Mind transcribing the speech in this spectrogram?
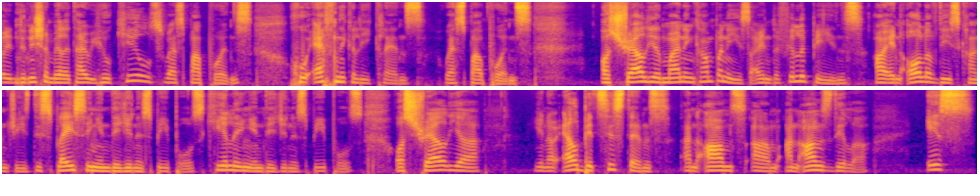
Indonesian military who kills West Papuans, who ethnically cleanse West Papuans. Australian mining companies are in the Philippines, are in all of these countries, displacing indigenous peoples, killing indigenous peoples. Australia, you know, Elbit Systems, an arms um, an arms dealer, is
